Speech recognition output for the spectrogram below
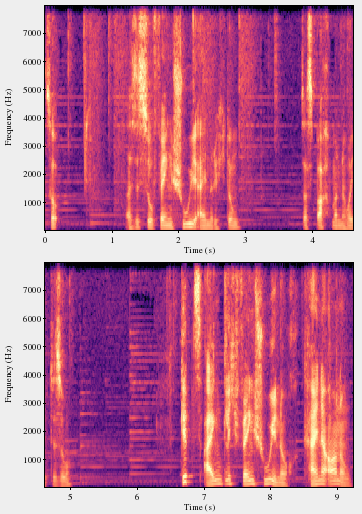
So. Das ist so Feng Shui-Einrichtung. Das macht man heute so. Gibt's eigentlich Feng Shui noch? Keine Ahnung.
